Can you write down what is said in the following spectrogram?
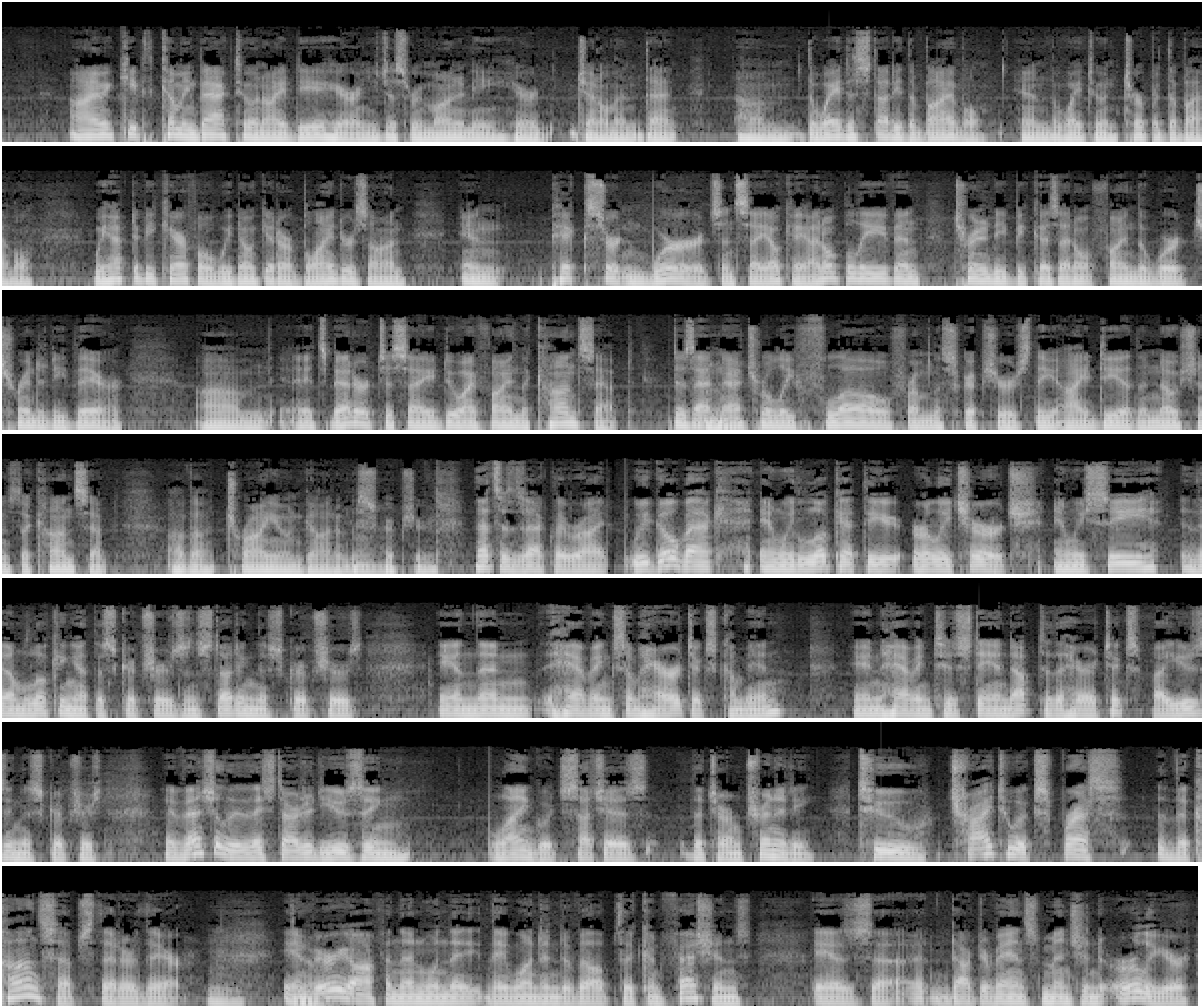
I keep coming back to an idea here, and you just reminded me here, gentlemen, that um, the way to study the Bible and the way to interpret the Bible, we have to be careful we don't get our blinders on and pick certain words and say, okay, I don't believe in Trinity because I don't find the word Trinity there. Um, it's better to say, do I find the concept? does that naturally flow from the scriptures, the idea, the notions, the concept of a triune God of the scriptures? That's exactly right. We go back and we look at the early church and we see them looking at the scriptures and studying the scriptures and then having some heretics come in and having to stand up to the heretics by using the scriptures. Eventually, they started using language such as the term Trinity to try to express the concepts that are there. And Yeah. very often, then, when they, they went and developed the confessions, as uh, Dr. Vance mentioned earlier,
